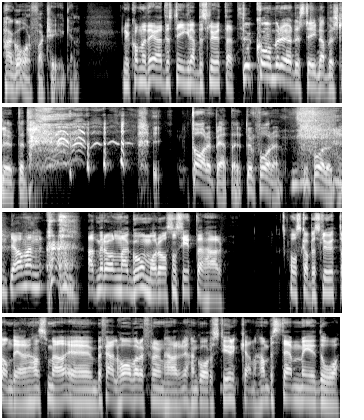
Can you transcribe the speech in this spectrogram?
hangarfartygen Nu kommer det ödesdigra beslutet. du kommer ödesdigra beslutet. Ta det Peter, du får den. Du får den. Ja, men admiral Nagumo då, som sitter här och ska besluta om det, han som är eh, befälhavare för den här hangarstyrkan, han bestämmer ju då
